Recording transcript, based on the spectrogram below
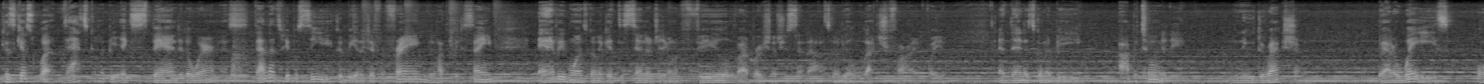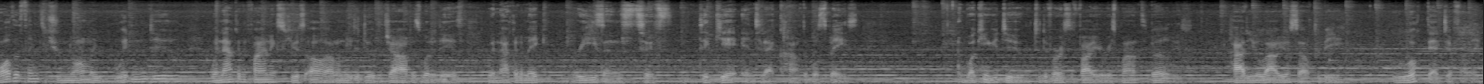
Because guess what? That's going to be expanded awareness. That lets people see you could be in a different frame. You don't have to be the same. Everyone's going to get the synergy. You're going to feel the vibration that you send out. It's going to be electrifying for you. And then it's going to be opportunity, new direction, better ways. All the things that you normally wouldn't do, we're not going to find an excuse. Oh, I don't need to do. The job is what it is. We're not going to make reasons to to get into that comfortable space. What can you do to diversify your responsibilities? How do you allow yourself to be looked at differently?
